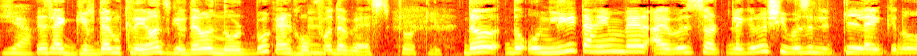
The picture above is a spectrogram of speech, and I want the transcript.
Yeah. Just like give them crayons, give them a notebook, and hope for the best. Totally. The the only time where I was sort like you know she was a little like you know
